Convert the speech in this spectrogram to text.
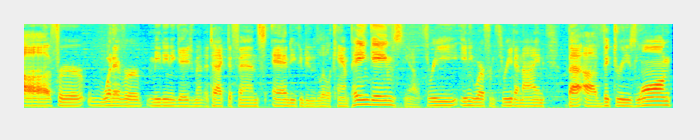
uh, for whatever meeting engagement, attack defense, and you can do little campaign games, you know, three, anywhere from three to nine uh, victories long.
